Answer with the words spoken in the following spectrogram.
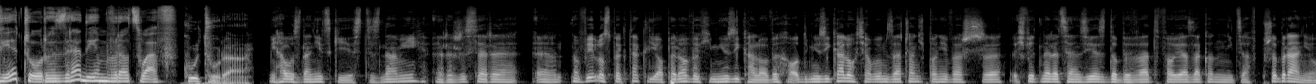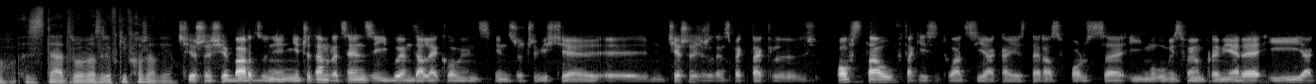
Wieczór z Radiem Wrocław. Kultura. Michał Zdaniecki jest z nami, reżyser e, no, wielu spektakli operowych i musicalowych. Od musicalu chciałbym zacząć, ponieważ e, świetne recenzje zdobywa Twoja zakonnica w przebraniu z Teatru Rozrywki w Chorzowie. Cieszę się bardzo. Nie, nie czytam recenzji i byłem daleko, więc, więc rzeczywiście y, cieszę się, że ten spektakl powstał w takiej sytuacji, jaka jest teraz w Polsce i mógł mieć swoją premierę i jak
